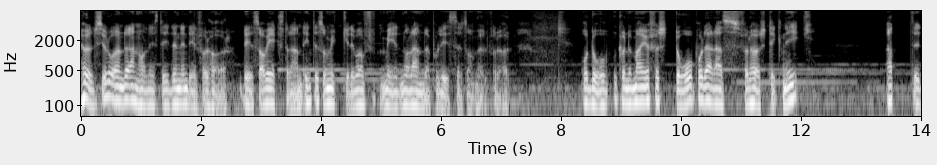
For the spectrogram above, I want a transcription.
hölls ju då under anhållningstiden en del förhör. Dels av Ekstrand, inte så mycket, det var med några andra poliser som höll förhör. Och då kunde man ju förstå på deras förhörsteknik Eh,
